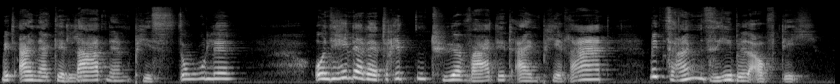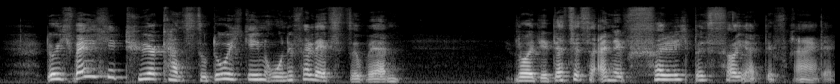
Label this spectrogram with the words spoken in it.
mit einer geladenen Pistole und hinter der dritten Tür wartet ein Pirat mit seinem Säbel auf dich. Durch welche Tür kannst du durchgehen, ohne verletzt zu werden? Leute, das ist eine völlig bescheuerte Frage.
